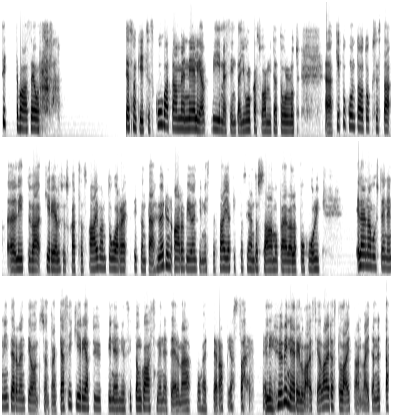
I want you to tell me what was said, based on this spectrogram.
Sitten vaan seuraava. Tässä onkin itse asiassa kuvataan me neljä viimeisintä julkaisua, mitä tullut kipukuntoutuksesta liittyvä kirjallisuuskatsaus aivan tuore. Sitten on tämä hyödyn arviointi, mistä Saijakin tosiaan tuossa aamupäivällä puhui. Eläinavusteinen interventio on, se on käsikirjatyyppinen ja sitten on gasmenetelmää puheterapiassa. Eli hyvin erilaisia laidasta laitaan. Väitän, että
